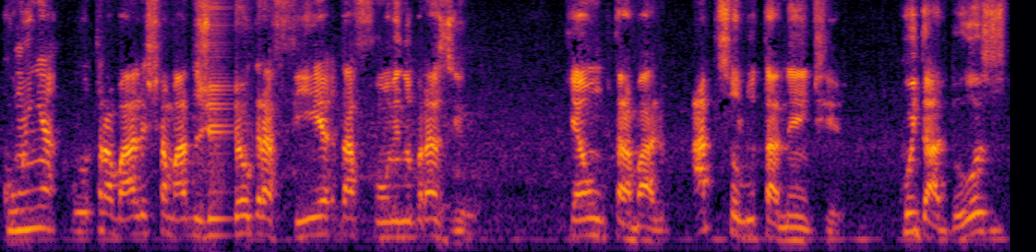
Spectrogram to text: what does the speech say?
cunha o trabalho chamado Geografia da Fome no Brasil, que é um trabalho absolutamente cuidadoso,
